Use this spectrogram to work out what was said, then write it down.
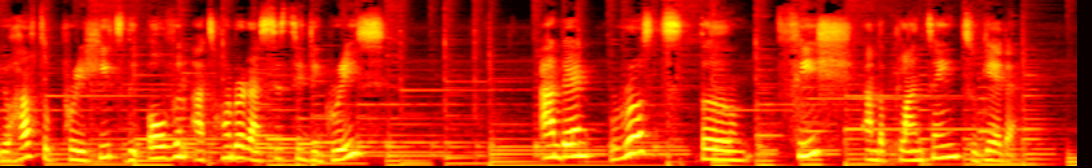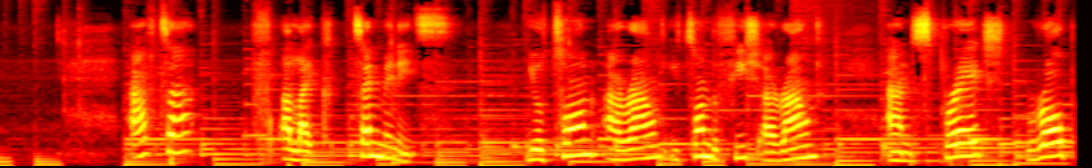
you have to preheat the oven at 160 degrees. And then roast the fish and the plantain together. After uh, like 10 minutes you turn around you turn the fish around and spread rub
